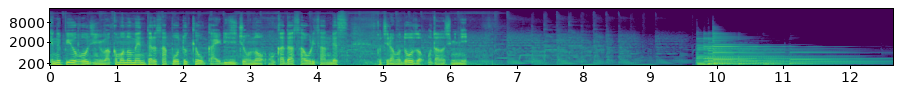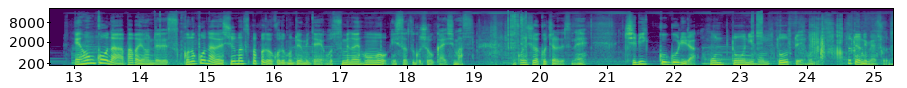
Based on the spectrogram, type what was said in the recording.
NPO 法人若者メンタルサポート協会理事長の岡田沙織さんです。こちらもどうぞお楽しみに。絵本コーナーパパ読んでです。このコーナーで週末パパが子供と読みたいおすすめの絵本を一冊ご紹介します今週はこちらですね。ちびっこゴリラ本当に本当という本です。ちょっと読んでみましょうね。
